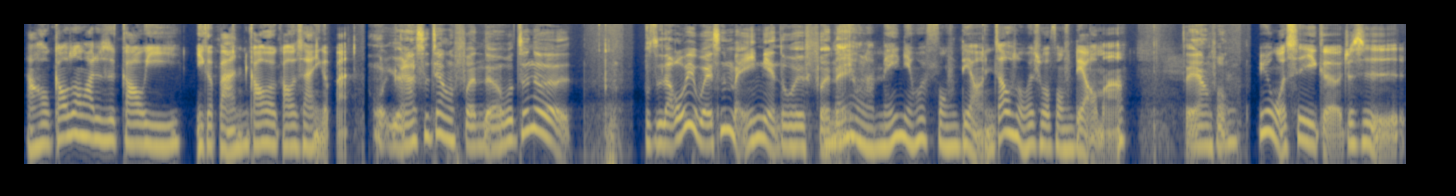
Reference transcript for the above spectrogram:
然后高中的话就是高一一个班，高二、高三一个班。我原来是这样分的，我真的。不知道，我以为是每一年都会分。欸，没有啦，每一年会疯掉。你知道为什么会说疯掉吗？怎样疯？因为我是一个就是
